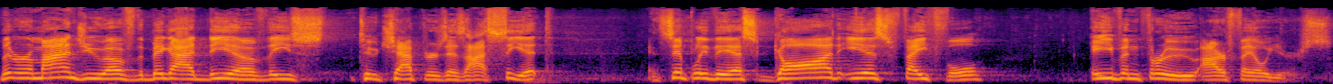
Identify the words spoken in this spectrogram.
Let me remind you of the big idea of these two chapters as I see it. And simply this God is faithful even through our failures.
